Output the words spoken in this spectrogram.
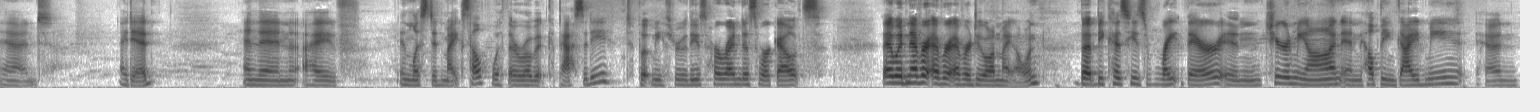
And I did. And then I've enlisted Mike's help with aerobic capacity to put me through these horrendous workouts that I would never, ever, ever do on my own. But because he's right there and cheering me on and helping guide me, and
